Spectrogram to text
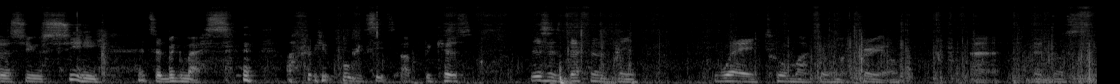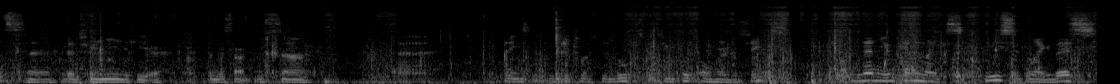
As you see, it's a big mess after you pull the seats up because this is definitely way too much of material uh, that those seats uh, that you need here. So these are these uh, uh, things that you put the loops that you put over the seats, and then you can like squeeze it like this.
